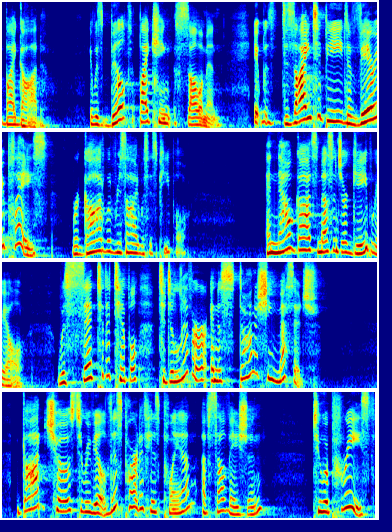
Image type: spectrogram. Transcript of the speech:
by God, it was built by King Solomon. It was designed to be the very place where God would reside with his people. And now God's messenger Gabriel was sent to the temple to deliver an astonishing message. God chose to reveal this part of his plan of salvation to a priest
